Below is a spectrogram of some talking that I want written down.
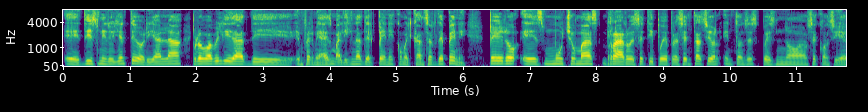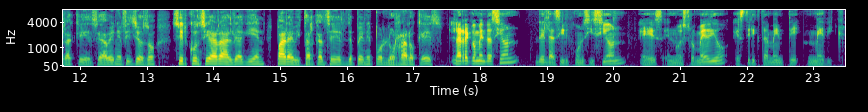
eh, disminuye en teoría la probabilidad de enfermedades malignas del pene, como el cáncer de pene, pero es mucho más raro ese tipo de presentación, entonces pues no se considera que sea beneficioso circuncidar a alguien para evitar cáncer de pene por lo raro que es. La recomendación de la circuncisión es en nuestro medio estrictamente médica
